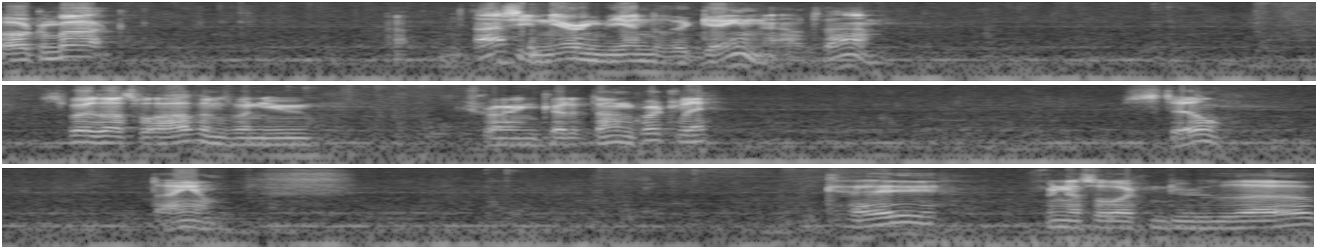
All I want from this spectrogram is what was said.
Welcome back. Actually nearing the end of the game now, damn. Suppose that's what happens when you try and get it done quickly. Still. Damn. Okay. I think that's all I can do there.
